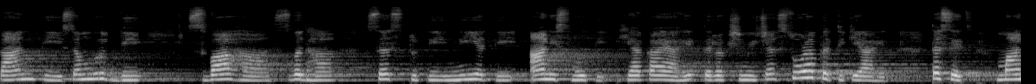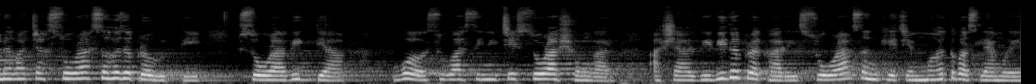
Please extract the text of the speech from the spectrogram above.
कांती समृद्धी स्वाहा स्वधा सस्तुती नियती आणि स्मृती ह्या काय आहेत? तर लक्ष्मीच्या सोळा प्रतीके आहेत. तसेच मानवाच्या सोळा सहज प्रवृत्ती सोळा विद्या व सुवासिनीचे सोळा शृंगार. अशा विविध प्रकारे सोळा संख्येचे महत्त्व असल्यामुळे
